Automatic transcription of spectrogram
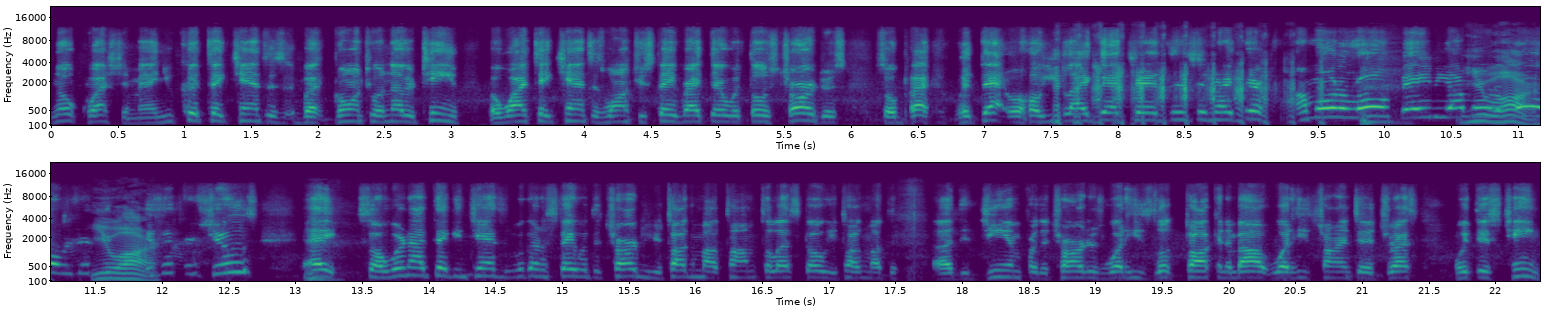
No question, man. You could take chances, but going to another team. But why take chances? Why don't you stay right there with those Chargers? So back with that, oh, you like that transition right there? I'm on a roll, baby. I'm You on a are. roll. Is it, You are. is it the shoes? Hey, so we're not taking chances. We're going to stay with the Chargers. You're talking about Tom Telesco. You're talking about the uh, the GM for the Chargers. What he's look talking about. What he's trying to address with this team.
